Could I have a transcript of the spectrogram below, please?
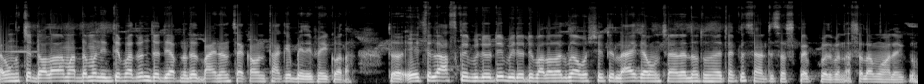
এবং হচ্ছে ডলারের মাধ্যমে নিতে পারবেন যদি আপনাদের বাইন্যান্স অ্যাকাউন্ট থাকে ভেরিফাই করা। তো এই ছিল আজকের ভিডিওটি। ভিডিওটি ভালো লাগলে অবশ্যই একটি লাইক এবং চ্যানেলের নতুন হয়ে থাকলে চ্যানেলটি সাবস্ক্রাইব করবেন। আসসালামু আলাইকুম।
